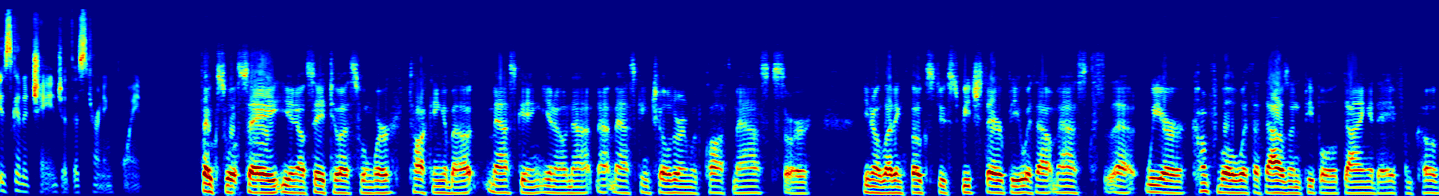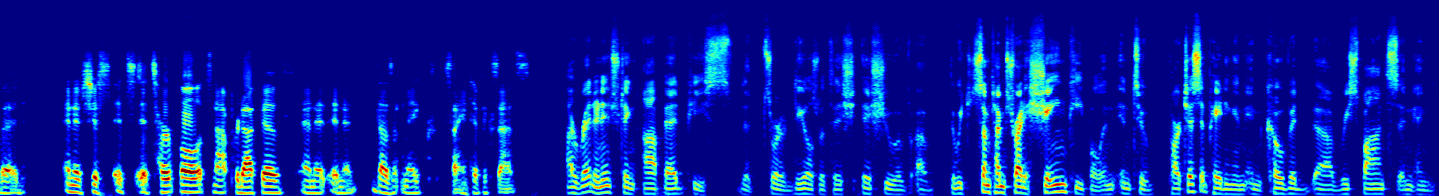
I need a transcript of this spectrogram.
is going to change at this turning point folks will say, you know, say to us when we're talking about masking, you know, not not masking children with cloth masks or you know, letting folks do speech therapy without masks, that we are comfortable with a thousand people dying a day from COVID. And it's just it's it's hurtful, it's not productive, and it and it doesn't make scientific sense. I read an interesting op-ed piece that sort of deals with this issue of, of that we sometimes try to shame people in, into participating in, in COVID uh, response and, and,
